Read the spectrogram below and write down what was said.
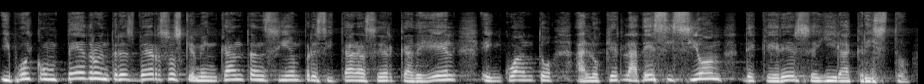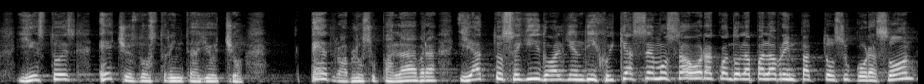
Y voy con Pedro en tres versos que me encantan siempre citar acerca de él en cuanto a lo que es la decisión de querer seguir a Cristo. Y esto es Hechos 2.38. Pedro habló su palabra y acto seguido alguien dijo, ¿y qué hacemos ahora cuando la palabra impactó su corazón?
